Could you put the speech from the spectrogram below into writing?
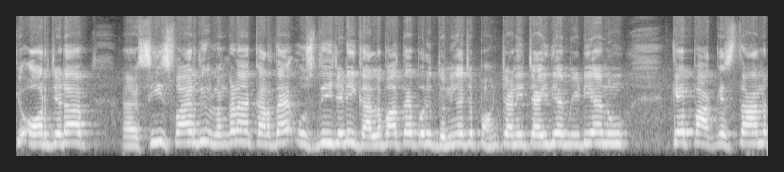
ਕਿ ਔਰ ਜਿਹੜਾ ਸੀਜ਼ਫਾਇਰ ਦੀ ਉਲੰਘਣਾ ਕਰਦਾ ਹੈ, ਉਸ ਦੀ ਜਿਹੜੀ ਗੱਲਬਾਤ ਹੈ, ਪੂਰੀ ਦੁਨੀਆ 'ਚ ਪਹੁੰਚਾਣੀ ਚਾਹੀਦੀ ਹੈ ਮੀਡੀਆ ਨੂੰ ਕਿ ਪਾਕਿਸਤਾਨ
